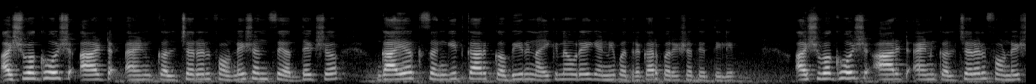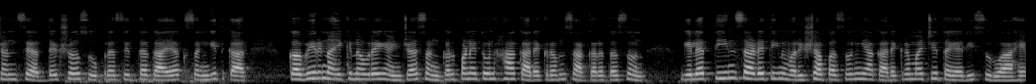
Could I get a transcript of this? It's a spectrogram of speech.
अश्वघोष आर्ट अँड कल्चरल फाउंडेशनचे अध्यक्ष गायक संगीतकार कबीर नाईकनवरे यांनी पत्रकार परिषदेत दिली. अश्वघोष आर्ट अँड कल्चरल फाउंडेशनचे अध्यक्ष सुप्रसिद्ध गायक संगीतकार कबीर नाईकनवरे यांच्या संकल्पनेतून हा कार्यक्रम साकारत असून गेल्या तीन साडेतीन वर्षापासून या कार्यक्रमाची तयारी सुरू आहे.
